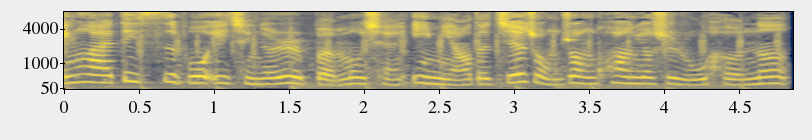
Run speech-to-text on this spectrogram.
迎来第四波疫情的日本，目前疫苗的接种状况又是如何呢？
